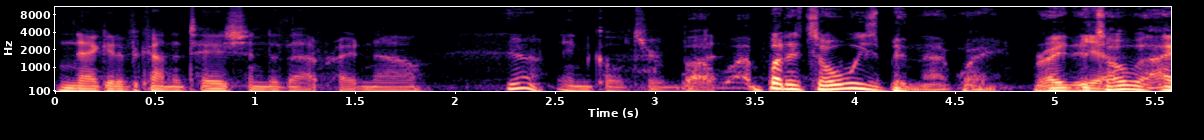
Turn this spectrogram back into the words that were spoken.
negative connotation to that right now Yeah. in culture, but But it's always been that way, right? It's Yeah. always, I,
